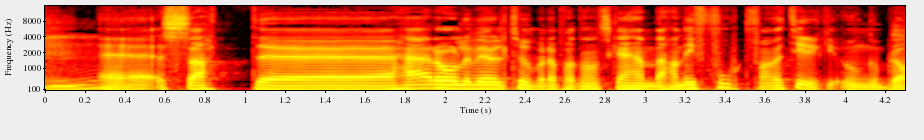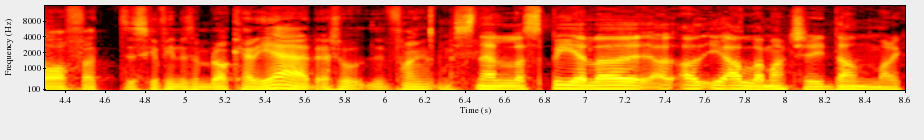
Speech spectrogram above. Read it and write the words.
Mm. Eh, så att, eh, här håller vi väl tummarna på att han ska hända. Han är fortfarande tillräckligt ung och bra för att det ska finnas en bra karriär där, så fan, Snälla, spela i alla matcher i Danmark.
